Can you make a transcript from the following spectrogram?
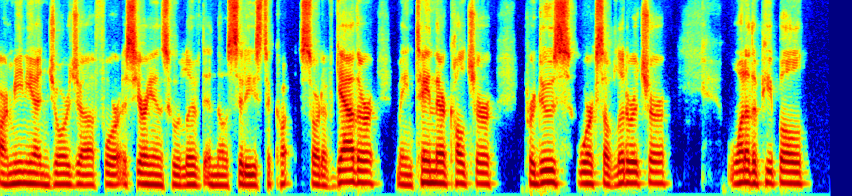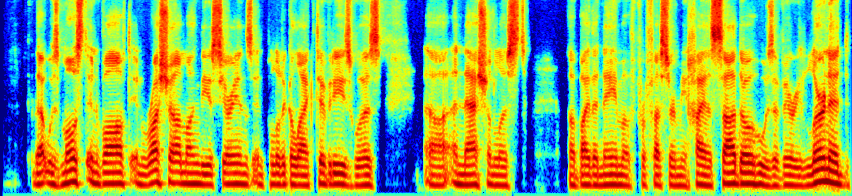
Armenia and Georgia for Assyrians who lived in those cities to co- sort of gather, maintain their culture, produce works of literature. One of the people that was most involved in Russia among the Assyrians in political activities was uh, a nationalist uh, by the name of Professor Mikhail Sado, who was a very learned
